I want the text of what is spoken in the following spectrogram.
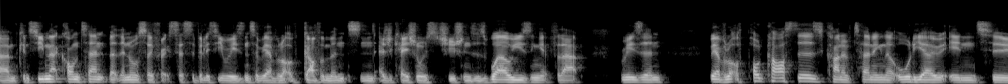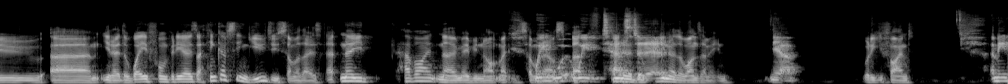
um, consume that content. But then also for accessibility reasons. So we have a lot of governments and educational institutions as well using it for that reason we have a lot of podcasters kind of turning the audio into um, you know the waveform videos. I think I've seen you do some of those. Uh, no, you, have I? No, maybe not. Maybe someone we, else. we've tested you know the, it. You know the ones I mean. Yeah. What did you find? I mean,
